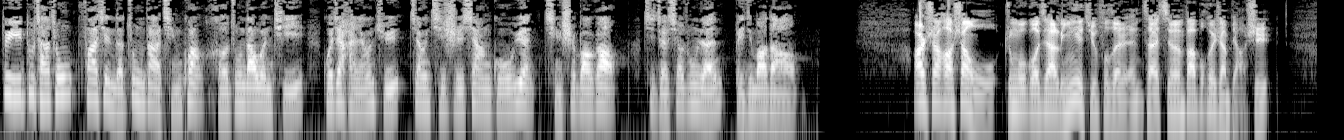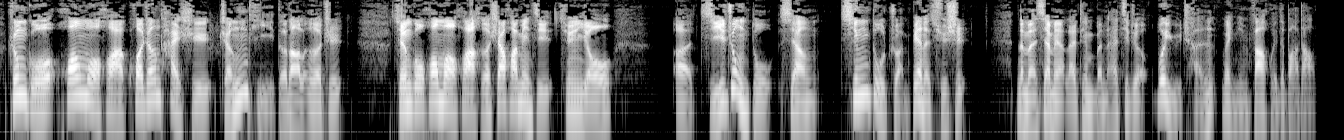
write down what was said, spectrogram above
对于督查中发现的重大情况和重大问题，国家海洋局将及时向国务院请示报告。记者肖忠仁北京报道。二十二号上午，中国国家林业局负责人在新闻发布会上表示，中国荒漠化扩张态势整体得到了遏制，全国荒漠化和沙化面积均由呃极重度向轻度转变的趋势。那么，下面来听本台记者魏雨晨为您发回的报道。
